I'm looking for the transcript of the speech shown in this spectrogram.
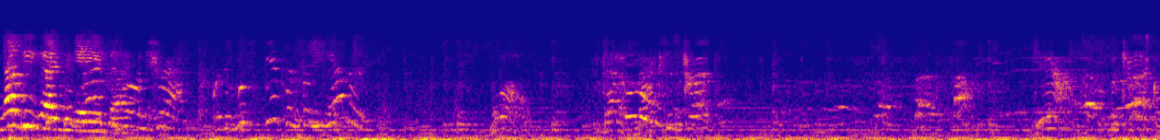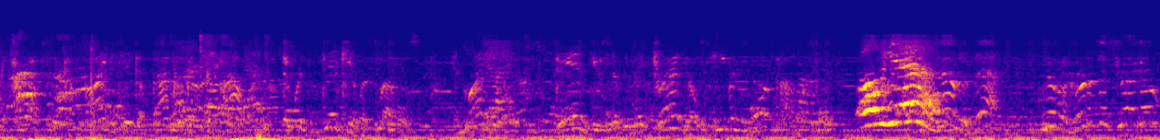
None of you guys are getting it back. Bakugan trap, but it looks different from the others. Whoa. Is that a Maxus trap? Yeah. Mechanical traps that combine to take a Bakugan's power to ridiculous levels. In my opinion, Dan used them to make Drago even more powerful. Oh yeah. Sound of that. Never heard of this Drago?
